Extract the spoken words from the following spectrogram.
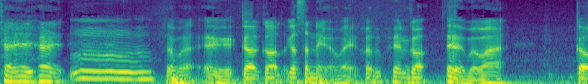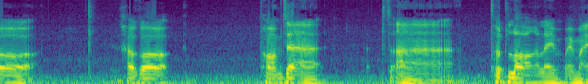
ใช่ใช่อืมแต่ว่า เออ ก็ก็ก็เสนอไปเพื่อนก็ เออแบบว่า ก็ เขาก็พร้อมจะอ่าทดลองอะไรใหม่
